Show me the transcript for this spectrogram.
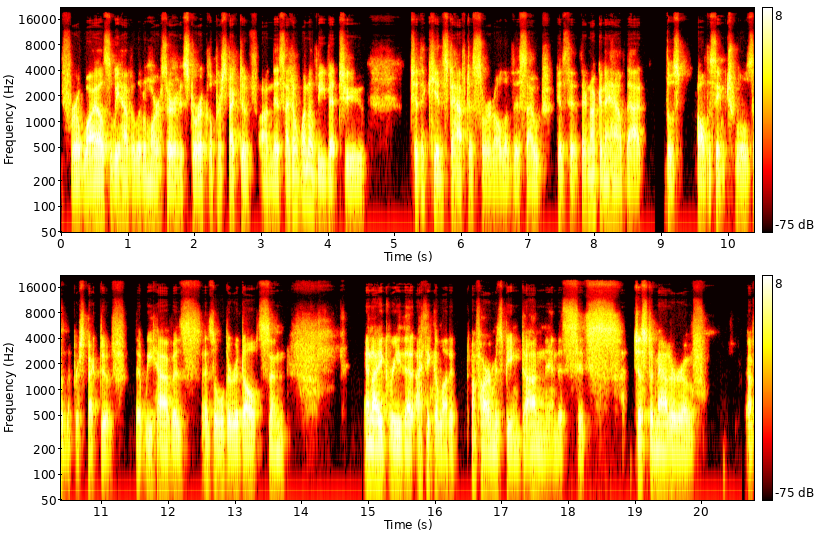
for a while so we have a little more sort of historical perspective on this. I don't want to leave it to to the kids to have to sort all of this out because they're not going to have that those all the same tools and the perspective that we have as as older adults and and I agree that I think a lot of, of harm is being done and it's it's just a matter of of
